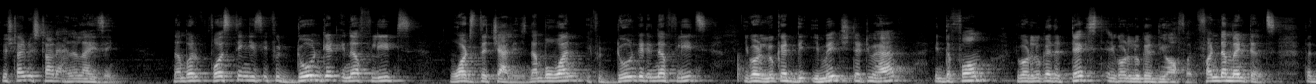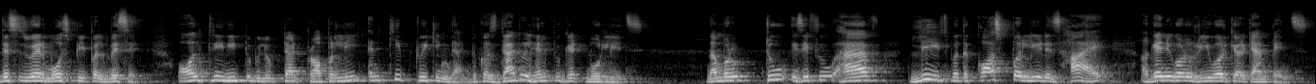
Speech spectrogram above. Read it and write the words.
You're trying to start analyzing. Number first thing is if you don't get enough leads, what's the challenge? Number one, if you don't get enough leads, you got to look at the image that you have in the form you got to look at the text and you got to look at the offer. Fundamentals. But this is where most people miss it. All three need to be looked at properly and keep tweaking that because that will help you get more leads. Number two is if you have leads but the cost per lead is high again you got to rework your campaigns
